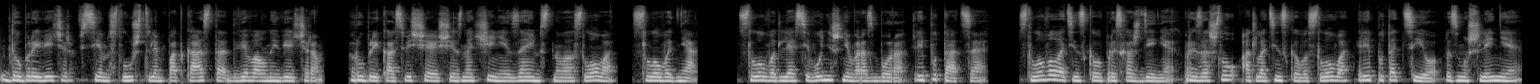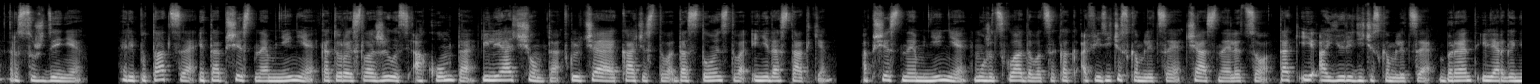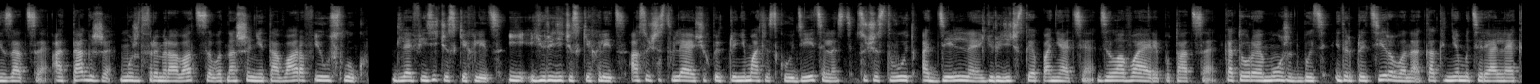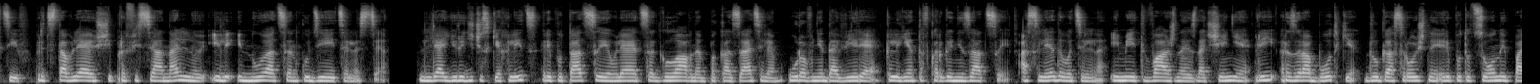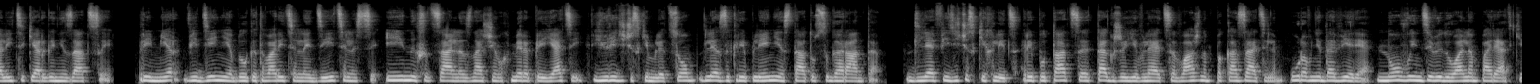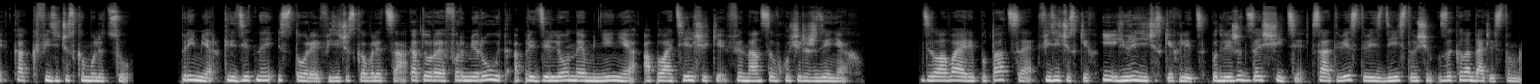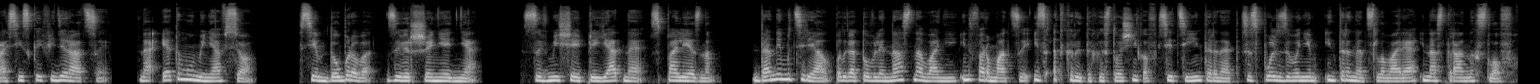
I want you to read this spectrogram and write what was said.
Добрый вечер всем слушателям подкаста «Две волны вечером». Рубрика, освещающая значение заимственного слова «Слово дня». Слово для сегодняшнего разбора – репутация. Слово латинского происхождения произошло от латинского слова «репутацио» – размышление, рассуждение. Репутация – это общественное мнение, которое сложилось о ком-то или о чем-то, включая качества, достоинства и недостатки. Общественное мнение может складываться как о физическом лице, частное лицо, так и о юридическом лице, бренд или организация, а также может формироваться в отношении товаров и услуг. Для физических лиц и юридических лиц, осуществляющих предпринимательскую деятельность, существует отдельное юридическое понятие – деловая репутация, которая может быть интерпретирована как нематериальный актив, представляющий профессиональную или иную оценку деятельности. Для юридических лиц репутация является главным показателем уровня доверия клиентов к организации, а следовательно имеет важное значение при разработке долгосрочной репутационной политики организации, пример ведения благотворительной деятельности и иных социально значимых мероприятий юридическим лицом для закрепления статуса гаранта. Для физических лиц репутация также является важным показателем уровня доверия, но в индивидуальном порядке, как к физическому лицу. Пример – кредитная история физического лица, которая формирует определенное мнение о плательщике в финансовых учреждениях. Деловая репутация физических и юридических лиц подлежит защите в соответствии с действующим законодательством Российской Федерации. На этом у меня все. Всем доброго завершения дня. Совмещай приятное с полезным. Данный материал подготовлен на основании информации из открытых источников сети интернет с использованием интернет-словаря иностранных слов.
